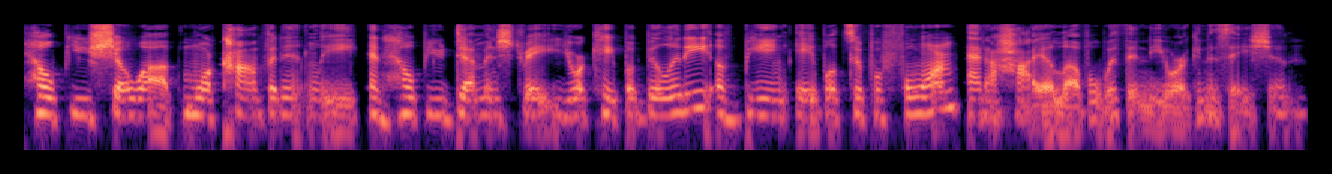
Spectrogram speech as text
help you show up more confidently and help you demonstrate your capability of being able to perform at a higher level within the organization.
